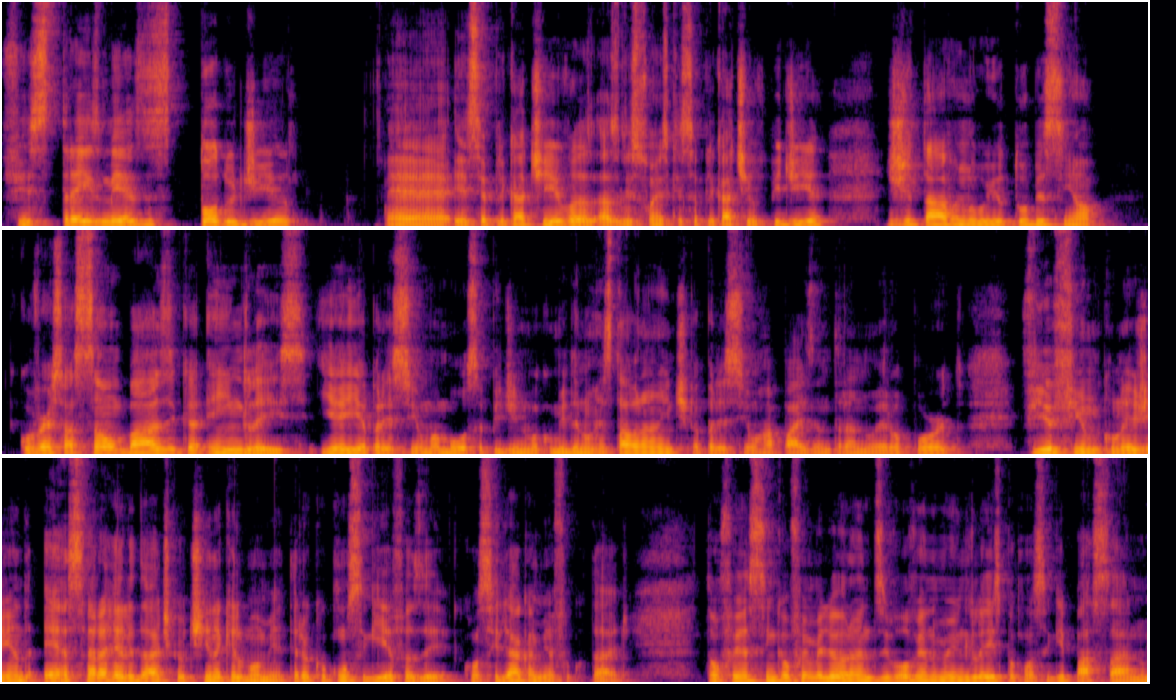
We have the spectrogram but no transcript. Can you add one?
Fiz três meses, todo dia, é, esse aplicativo, as, as lições que esse aplicativo pedia. Digitava no YouTube assim, ó, conversação básica em inglês. E aí aparecia uma moça pedindo uma comida num restaurante, aparecia um rapaz entrando no aeroporto, via filme com legenda. Essa era a realidade que eu tinha naquele momento, era o que eu conseguia fazer, conciliar com a minha faculdade. Então foi assim que eu fui melhorando, desenvolvendo meu inglês para conseguir passar no,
